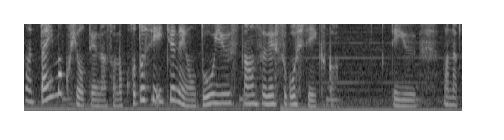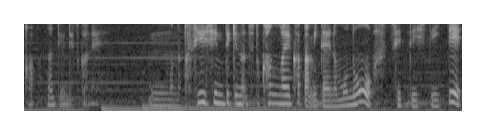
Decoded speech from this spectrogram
まあ、大目標っていうのはその今年1年をどういうスタンスで過ごしていくかっていうまあなんかなんて言うんですかねうんまあ、なんか精神的なちょっと考え方みたいなものを設定していて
